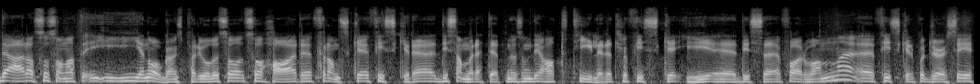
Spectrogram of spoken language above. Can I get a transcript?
det er altså sånn at i en overgangsperiode så, så, har franske fiskere de samme rettighetene som de har hatt tidligere til å fiske i eh, disse farvannene. Eh, fiskere på Jersey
